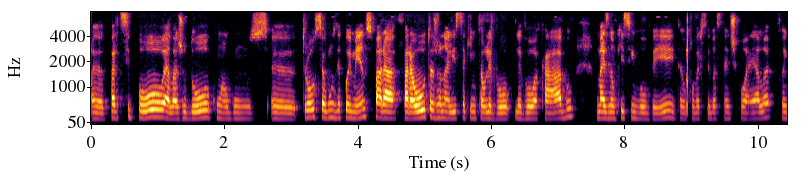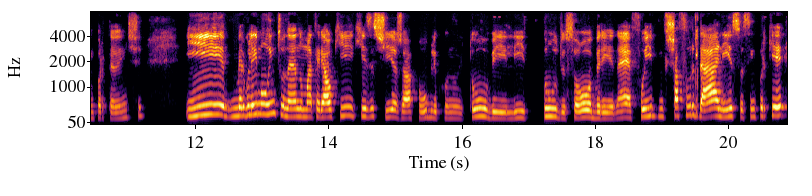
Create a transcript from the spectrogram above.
uh, participou, ela ajudou com alguns, uh, trouxe alguns depoimentos para, para outra jornalista que então levou, levou a cabo, mas não quis se envolver, então conversei bastante com ela, foi importante. E mergulhei muito né, no material que, que existia já público no YouTube, li tudo sobre, né? Fui chafurdar nisso, assim, porque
